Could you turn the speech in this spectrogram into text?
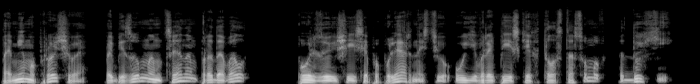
помимо прочего, по безумным ценам продавал пользующиеся популярностью у европейских толстосумов духи.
